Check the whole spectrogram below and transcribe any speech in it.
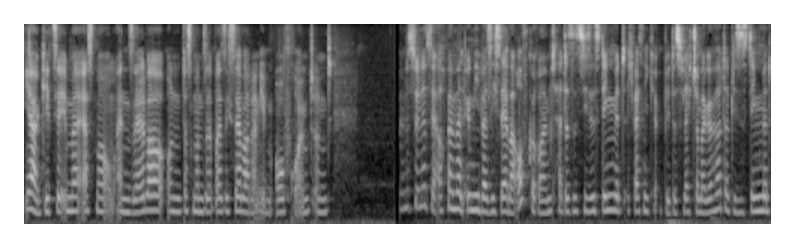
ja, geht es ja immer erstmal um einen selber und dass man bei sich selber dann eben aufräumt. Und Und das Schöne ist ja auch, wenn man irgendwie bei sich selber aufgeräumt hat, das ist dieses Ding mit, ich weiß nicht, ob ihr das vielleicht schon mal gehört habt, dieses Ding mit,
